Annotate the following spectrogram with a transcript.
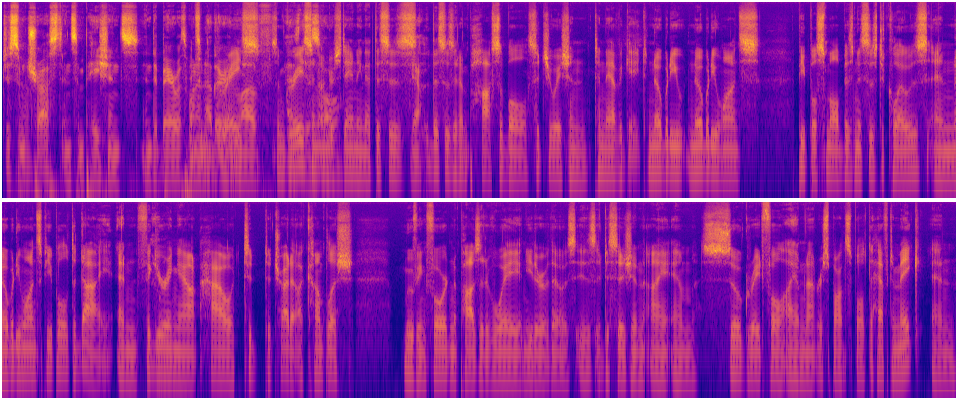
just some trust and some patience and to bear with one And some another grace, and love. some grace and all- understanding that this is Yeah. this is an impossible situation to navigate. Nobody nobody wants people small businesses to close and nobody wants people to die and figuring out how to to try to accomplish moving forward in a positive way in either of those is a decision I am so grateful I am not responsible to have to make and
